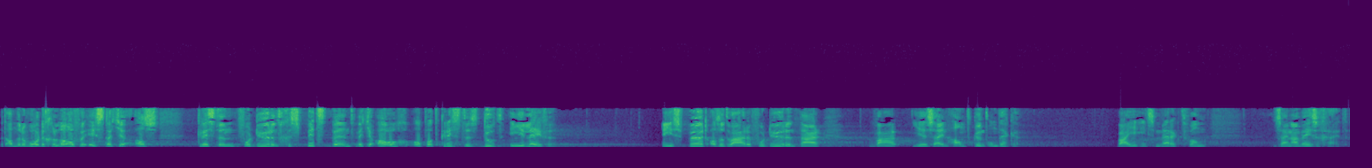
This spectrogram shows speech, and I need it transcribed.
Met andere woorden, geloven is dat je als christen voortdurend gespitst bent met je oog op wat Christus doet in je leven. En je speurt als het ware voortdurend naar waar je zijn hand kunt ontdekken. Waar je iets merkt van zijn aanwezigheid.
